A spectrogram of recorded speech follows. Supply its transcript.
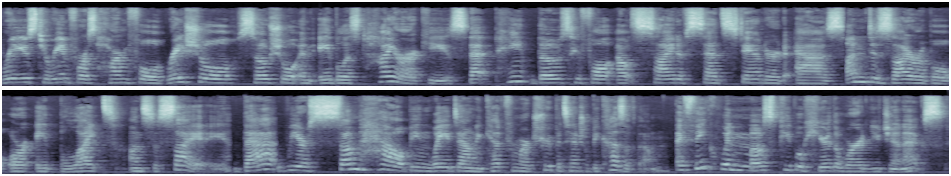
were used to reinforce harmful racial, social, and ableist hierarchies that paint those who fall outside of said standard as undesirable or a blight on society. That we are somehow being weighed down and kept from our true potential because of them. I think when most people hear the word eugenics,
